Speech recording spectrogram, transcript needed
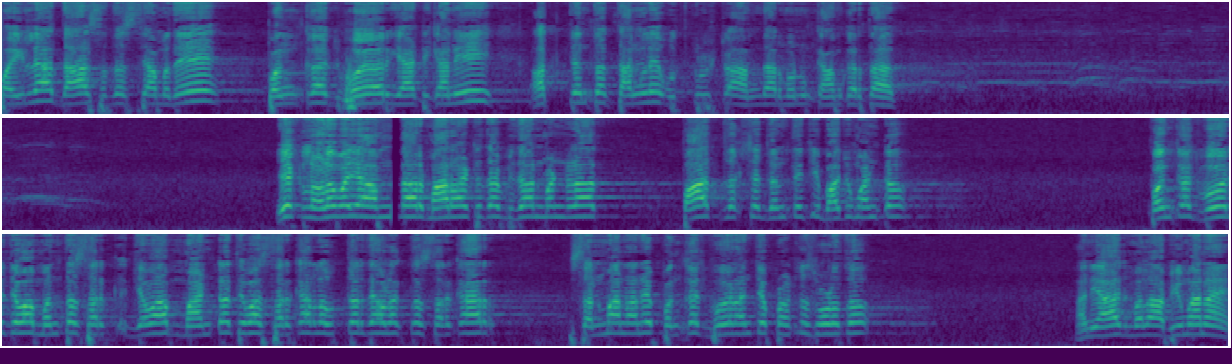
पहिल्या दहा सदस्यामध्ये पंकज भोयर या ठिकाणी अत्यंत चांगले उत्कृष्ट आमदार म्हणून काम करतात. एक लढवय्या आमदार महाराष्ट्राच्या विधानमंडळात पाच लक्ष जनतेची बाजू मांडतं. पंकज भोयर जेव्हा म्हणतं सर जेव्हा मांडतं तेव्हा सरकारला उत्तर द्यावं लागतं. सरकार सन्मानाने पंकज भोयरांचे प्रश्न सोडवतं. आणि आज मला अभिमान आहे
